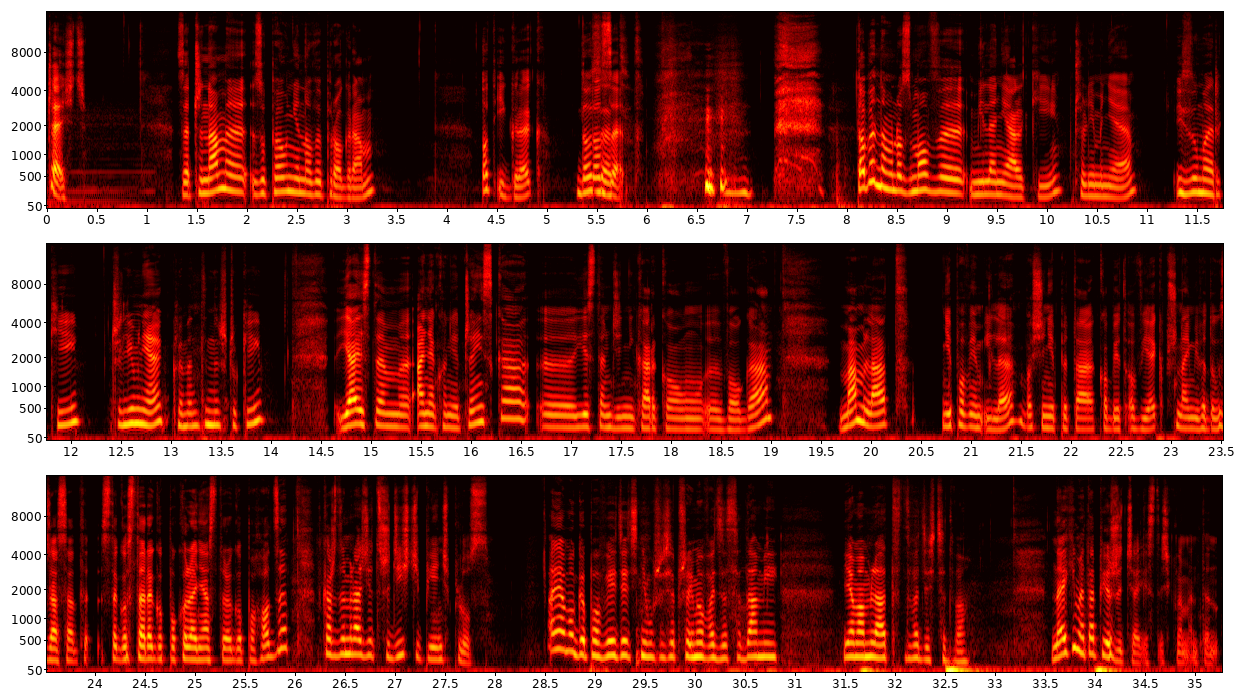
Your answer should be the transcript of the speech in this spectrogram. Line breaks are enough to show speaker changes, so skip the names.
Cześć. Zaczynamy zupełnie nowy program od Y
Do,
do
Z.
Z. To będą rozmowy milenialki, czyli mnie.
I Zumerki, czyli mnie, Klementyny Sztuki.
Ja jestem Ania Konieczyńska, y, jestem dziennikarką y, Woga. Mam lat, nie powiem ile, bo się nie pyta kobiet o wiek, przynajmniej według zasad z tego starego pokolenia, z którego pochodzę. W każdym razie 35 plus.
A ja mogę powiedzieć, nie muszę się przejmować zasadami. Ja mam lat 22.
Na jakim etapie życia jesteś, Klementyno?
